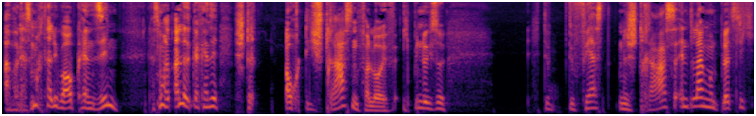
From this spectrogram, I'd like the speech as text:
Aber das macht halt überhaupt keinen Sinn. Das macht alles gar keinen Sinn. Stra auch die Straßenverläufe. Ich bin durch so. Du, du fährst eine Straße entlang und plötzlich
